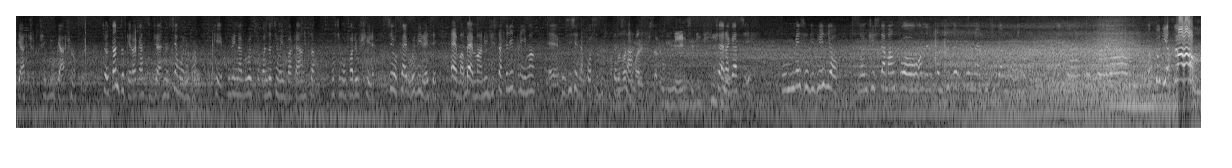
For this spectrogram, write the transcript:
piacciono, ci vi piacciono, soltanto che ragazzi, cioè non siamo che pure in agosto quando siamo in vacanza possiamo fare uscire. Se ok voi direte, eh vabbè ma registrateli prima, eh, così siete a posto di tutte Come le facciamo a registrare un mese di video? Cioè ragazzi, un mese di video non ci sta manco nel computer con il PC al mondo. Ecco, Porco diazzo! Non può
